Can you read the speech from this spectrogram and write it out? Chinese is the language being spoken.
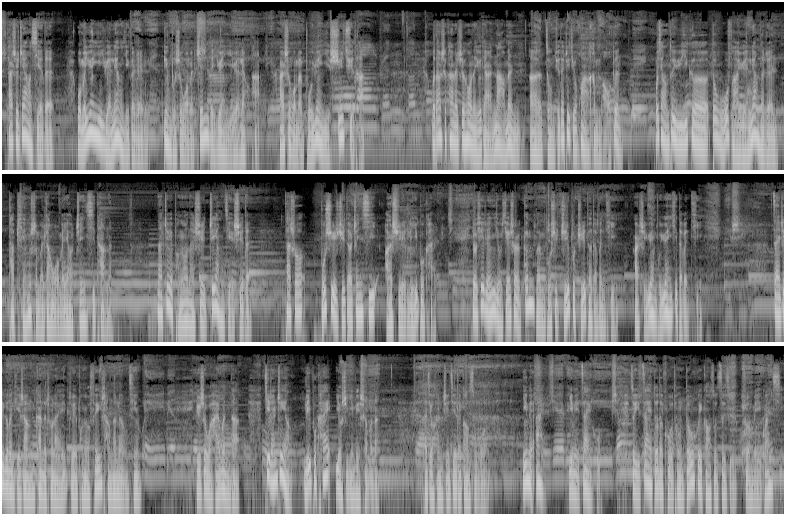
他是这样写的：我们愿意原谅一个人，并不是我们真的愿意原谅他，而是我们不愿意失去他。我当时看了之后呢，有点纳闷，呃，总觉得这句话很矛盾。我想，对于一个都无法原谅的人，他凭什么让我们要珍惜他呢？那这位朋友呢是这样解释的，他说：不是值得珍惜，而是离不开。有些人、有些事儿根本不是值不值得的问题，而是愿不愿意的问题。在这个问题上看得出来，这位朋友非常的冷静。于是我还问他：“既然这样，离不开又是因为什么呢？”他就很直接的告诉我：“因为爱，因为在乎，所以再多的苦痛都会告诉自己说没关系。”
